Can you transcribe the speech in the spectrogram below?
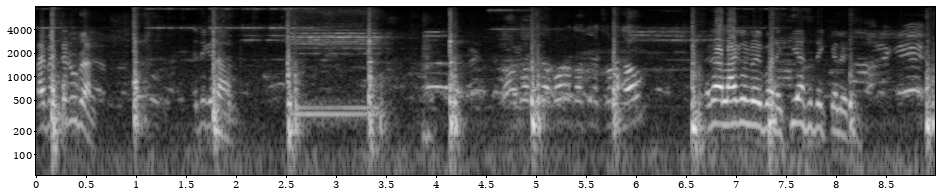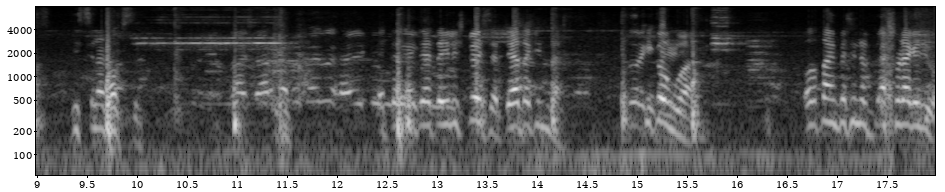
ভাই ব্যাগটা উড়ান এদিকে রাখুন এটা লাগল না কি আছে দেখতে দিচ্ছে না ঢকছে। এটা ইলিশ পেয়েছে কিনবা। কি কম আর? ও তো আমি পেছি না একশো টাকা দিব।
